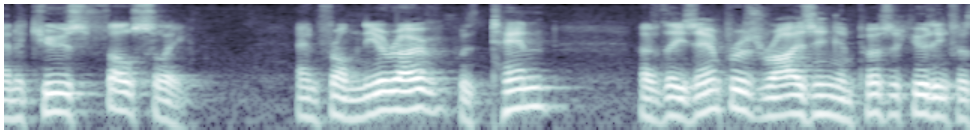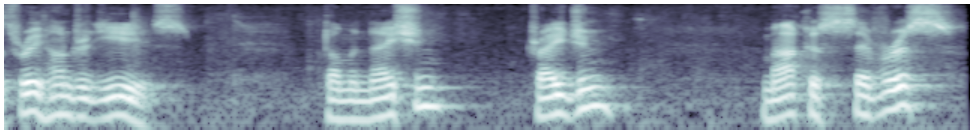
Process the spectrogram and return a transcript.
and accused falsely, and from Nero with ten of these emperors rising and persecuting for 300 years. Domitian, Trajan, Marcus Severus,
